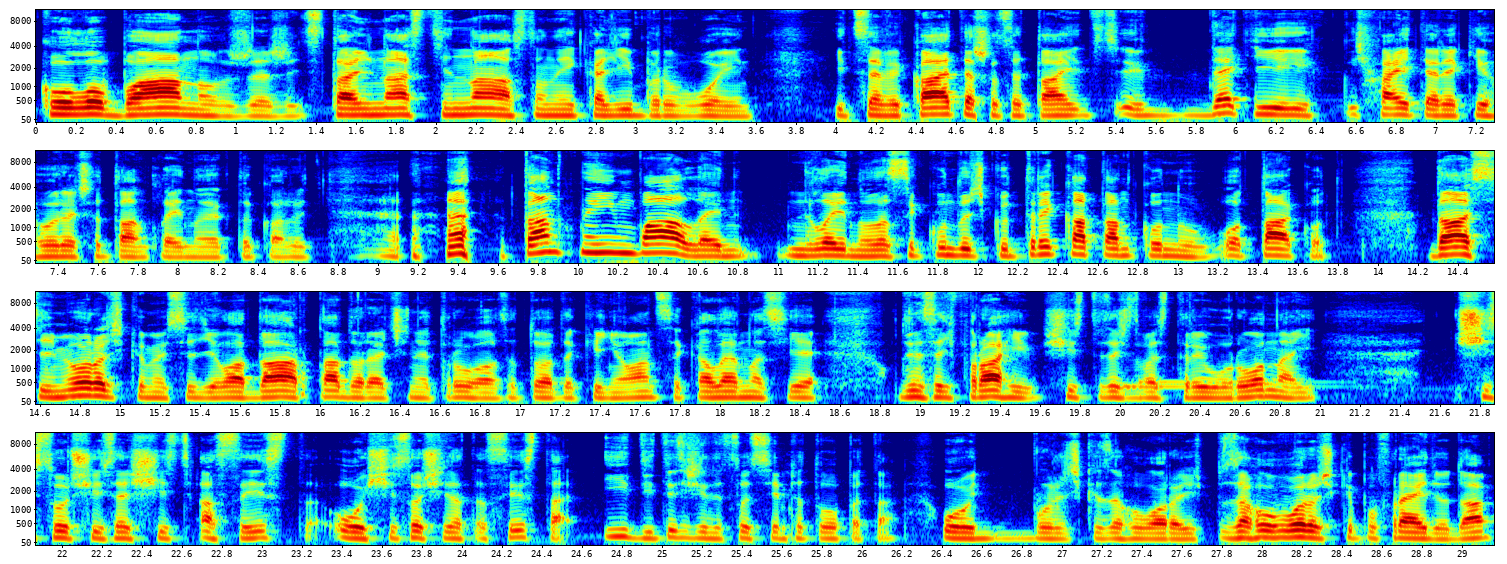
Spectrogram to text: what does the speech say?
Колобанов вже стальна стіна, основний калібр воїн. І це ви кажете, що це та... Де ті хайтери, які говорять, що танк лайно, як то кажуть. танк не імба, не лейно, на секундочку, 3К танконув. Отак от. Да, сімерочками всі діла, да, арта, до речі, не трогала, це то такі нюанси. Але в нас є 11 фрагів, 6023 урона, 666 асист, ой, 660 асиста і 2970 опита. Ой, божечки, заговорочки, заговорочки по Фрейду, да?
